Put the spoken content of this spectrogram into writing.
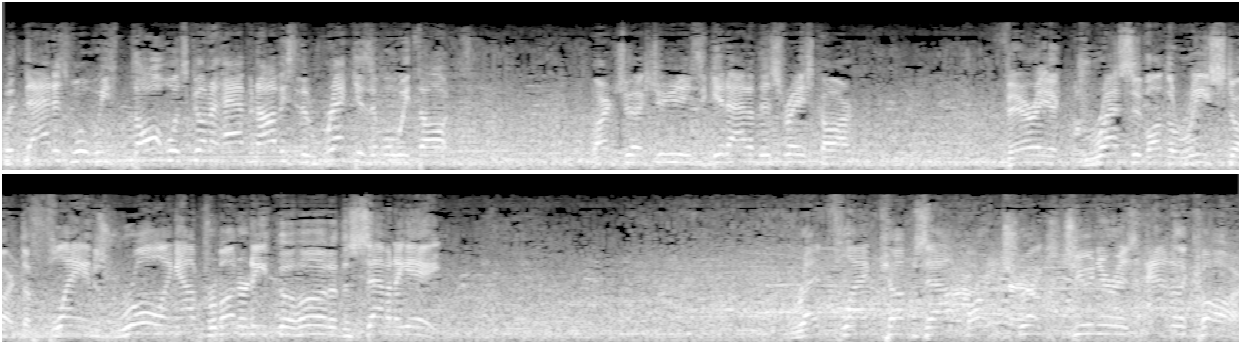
But that is what we thought was going to happen. Obviously, the wreck isn't what we thought. Martin Truex Jr. needs to get out of this race car. Very aggressive on the restart. The flames rolling out from underneath the hood of the 78. Red flag comes out. Martin Truex Jr. is out of the car.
